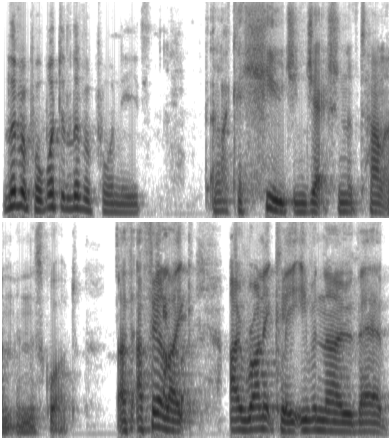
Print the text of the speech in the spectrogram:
Liverpool, what did Liverpool need? like a huge injection of talent in the squad. I, I feel like, ironically, even though they're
